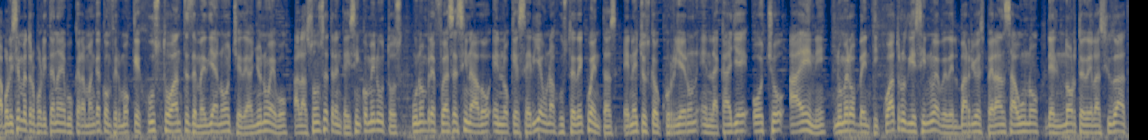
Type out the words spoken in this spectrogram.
La Policía Metropolitana de Bucaramanga confirmó que justo antes de medianoche de Año Nuevo, a las 11.35 minutos, un hombre fue asesinado en lo que sería un ajuste de cuentas en hechos que ocurrieron en la calle 8AN, número 2419 del barrio Esperanza 1 del norte de la ciudad.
